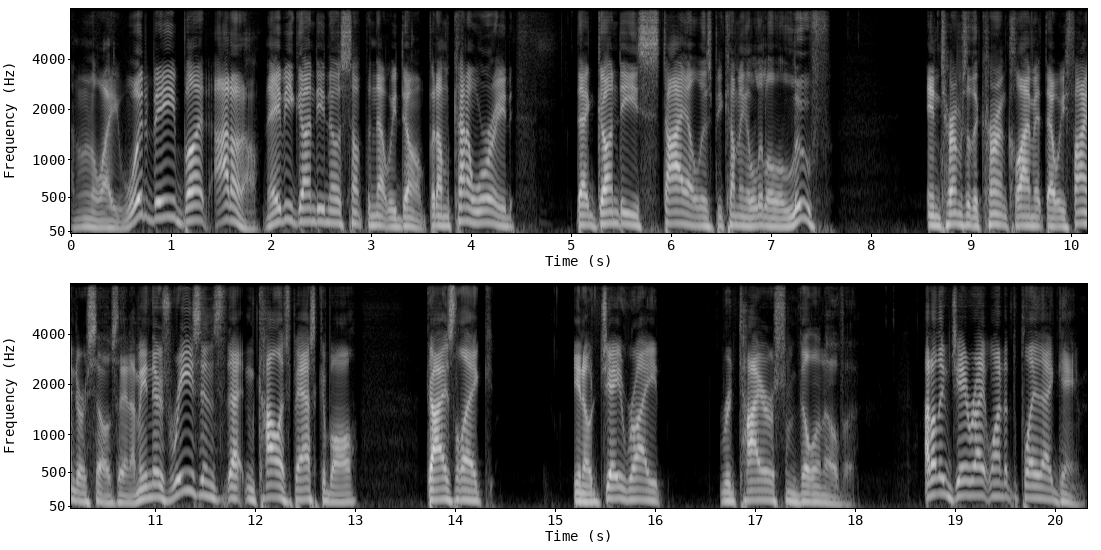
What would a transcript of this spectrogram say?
I don't know why he would be, but I don't know. Maybe Gundy knows something that we don't. But I'm kind of worried that Gundy's style is becoming a little aloof in terms of the current climate that we find ourselves in. I mean, there's reasons that in college basketball, guys like, you know, Jay Wright retires from Villanova. I don't think Jay Wright wanted to play that game.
